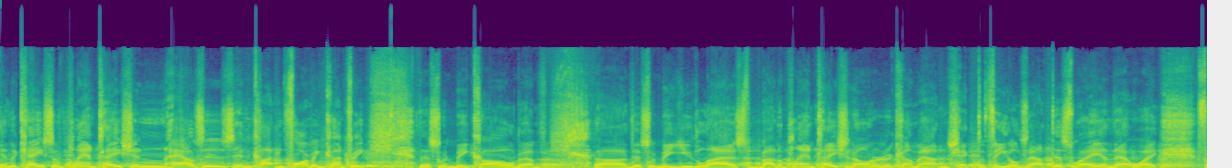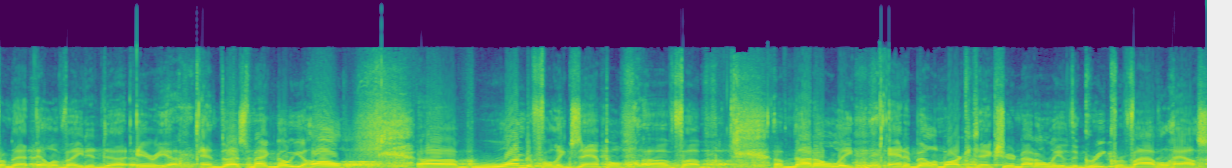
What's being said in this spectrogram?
In the case of plantation houses in cotton farming country, this would be called, um, uh, this would be utilized by the plantation owner to come out and check the fields out this way and that way from that elevated uh, area. And thus Magnolia Hall, uh, wonderful example of, um, of not only antebellum architecture, not only of the Greek Revival House,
